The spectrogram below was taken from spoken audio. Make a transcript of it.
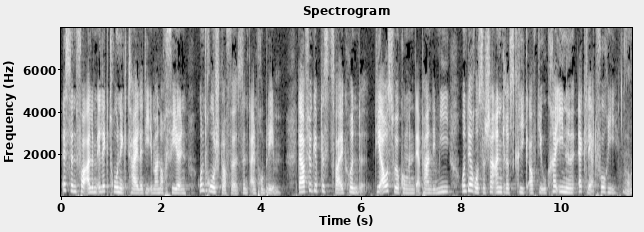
Es sind vor allem Elektronikteile, die immer noch fehlen, und Rohstoffe sind ein Problem. Dafür gibt es zwei Gründe. Die Auswirkungen der Pandemie und der russische Angriffskrieg auf die Ukraine, erklärt Fori. Euh,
